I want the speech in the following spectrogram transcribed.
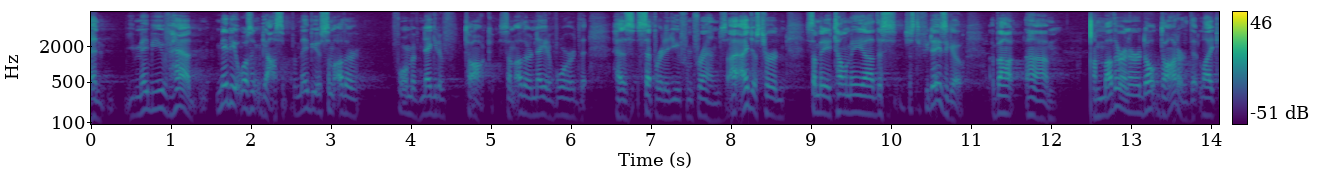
And maybe you've had, maybe it wasn't gossip, but maybe it was some other form of negative talk, some other negative word that has separated you from friends. I, I just heard somebody telling me uh, this just a few days ago about um, a mother and her adult daughter that, like,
